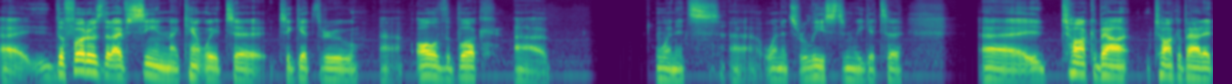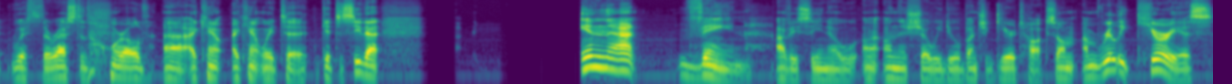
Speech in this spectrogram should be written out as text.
Uh, the photos that I've seen, I can't wait to to get through uh, all of the book uh, when it's uh, when it's released, and we get to uh, talk about talk about it with the rest of the world. I can't I can't wait to get to see that. In that vein, obviously, you know, on, on this show we do a bunch of gear talk, so I'm I'm really curious.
